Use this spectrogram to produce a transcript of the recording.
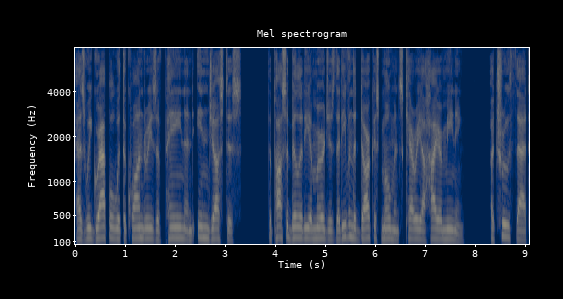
As we grapple with the quandaries of pain and injustice, the possibility emerges that even the darkest moments carry a higher meaning, a truth that,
